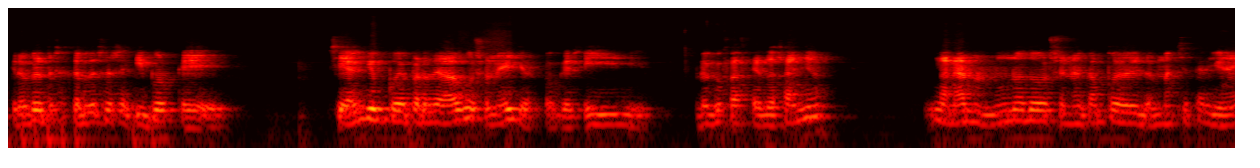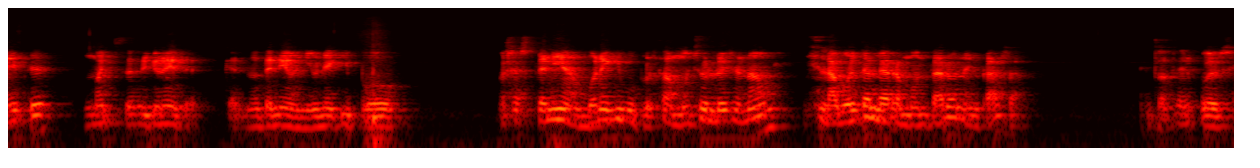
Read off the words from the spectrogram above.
creo que el PSG de esos equipos que si alguien puede perder algo son ellos, porque sí, creo que fue hace dos años, ganaron 1-2 en el campo del Manchester United, Manchester United, que no tenía ni un equipo, o sea, tenía un buen equipo, pero estaban muchos lesionados, y en la vuelta le remontaron en casa. Entonces, pues,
